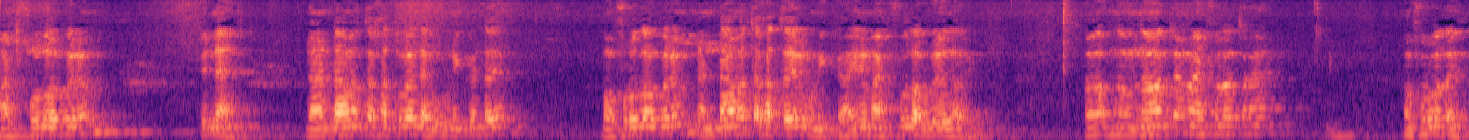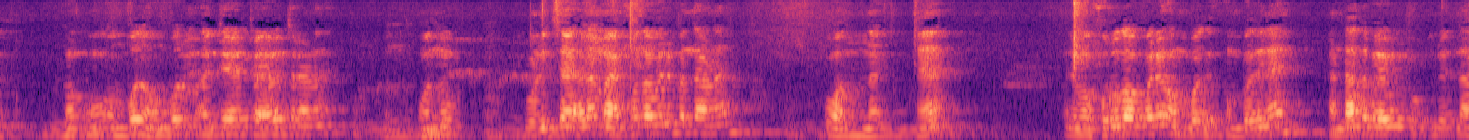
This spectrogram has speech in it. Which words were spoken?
മഫ്റൂദ് അവലും പിന്നെ രണ്ടാമത്തെ ഹത്തു അല്ലേ ഗുണിക്കേണ്ടത്? മഫ്റൂദ് അവലും രണ്ടാമത്തെ ഹത്തയിൽ ഗുണിക്കുക. അതിന് മഹഫൂദ് അവൽ എന്ന് പറയും. ഒന്നാമത്തെ മഹഫൂദ് എത്ര മഫ്റൂദ് ഒമ്പത്. ഒമ്പത് മറ്റേ പേര് എത്രയാണ്? ഒന്ന്. ഗുണിച്ച അല്ല മഹഫൂദ് അവൽ ഇപ്പൊ എന്താണ്? ഒന്ന്. ഏഹ് മഫ്റൂദ് അവൽ ഒമ്പത്. ഒമ്പതിന് രണ്ടാമത്തെ പേര് എന്താ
